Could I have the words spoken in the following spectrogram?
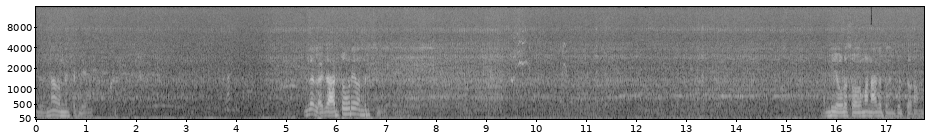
இது என்ன ஒன்றும் தெரியலையா. இல்ல இல்ல இது அடுத்த ஊரே வந்துருச்சு. தம்பி எவ்வளவு சோகமா நாகத்தூங்க கூப்பிட்டு வராங்க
